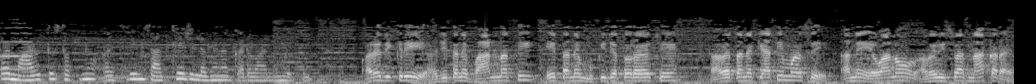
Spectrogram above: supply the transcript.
પણ મારું તો સપનું અશ્વિન સાથે જ લગ્ન કરવાનું હતું. અરે દીકરી હજી તને ભાન નથી એ તને મૂકી જતો રહ્યો છે. હવે તને ક્યાંથી મળશે? અને એવાનો હવે વિશ્વાસ ના કરાય.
